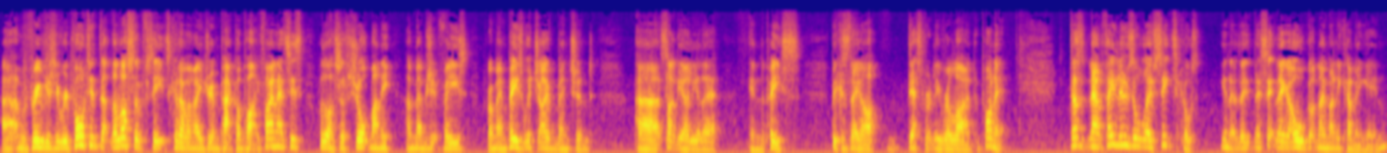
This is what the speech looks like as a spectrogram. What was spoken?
Uh, and we previously reported that the loss of seats could have a major impact on party finances with loss of short money and membership fees from MPs, which I've mentioned uh, slightly earlier there in the piece, because they are desperately reliant upon it. Doesn't now if they lose all those seats, of course, you know they they sit they go, oh, got no money coming in,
